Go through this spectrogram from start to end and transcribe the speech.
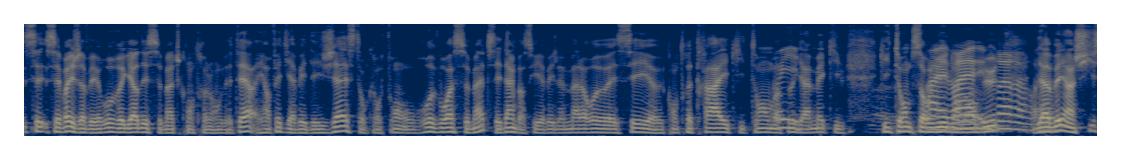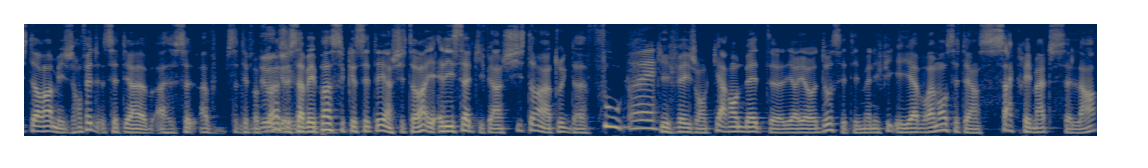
C'est c'est vrai, j'avais re-regardé ce match contre l'Angleterre et en fait, il y avait des gestes. Donc, quand on revoit ce match, c'est dingue parce qu'il y avait le malheureux essai euh, contre Traille qui tombe un Oui. peu. Il y a un mec qui, qui tombe sur Ouais, lui dans ouais, le une but. vraie erreur, Il y ouais. avait un Chistera, mais en fait, c'était à, à à cette époque-là, je game. savais pas ce que c'était un Chistera. Et Elisal qui fait un Chistera, un truc d'un fou, Ouais. qui fait genre 40 mètres derrière le dos, c'était magnifique. Et il y a vraiment, c'était un sacré match celle-là.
